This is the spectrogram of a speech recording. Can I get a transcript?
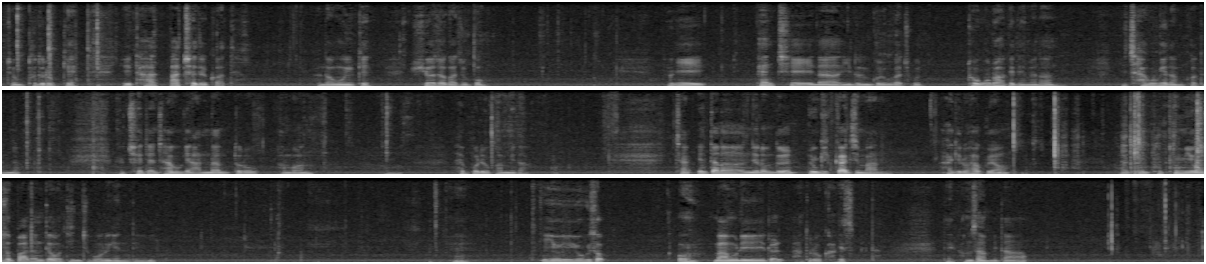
좀 부드럽게 이다 맞춰야 될 것 같아요. 너무 이렇게 휘어져 가지고 여기 펜치나 이런 걸 가지고 도구로 하게 되면은 이 자국이 남거든요. 최대한 자국이 안 남도록 한번 어, 해보려고 합니다. 자, 일단은 여러분들 여기까지만 하기로 하고요. 아, 지금 부품이 어디서 빠졌는데 어딘지 모르겠는데. 네. 여기, 여기서 어, 마무리를 하도록 하겠습니다. 네, 감사합니다.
